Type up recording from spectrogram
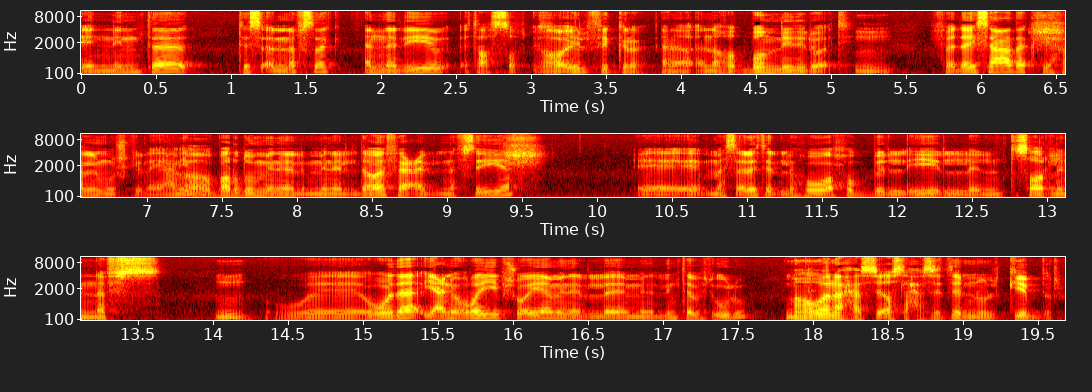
إن أنت تسأل نفسك أنا ليه اتعصبت؟ آه إيه الفكرة؟ أنا أنا غضبان ليه دلوقتي؟ امم فده يساعدك في حل المشكلة. يعني آه. برضو من ال- من الدوافع النفسية آه، مسألة اللي هو حب الإيه الانتصار للنفس. وهو ده يعني قريب شوية من من اللي انت بتقوله. ما هو أنا حسيت اصل حسيت انه الكبر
